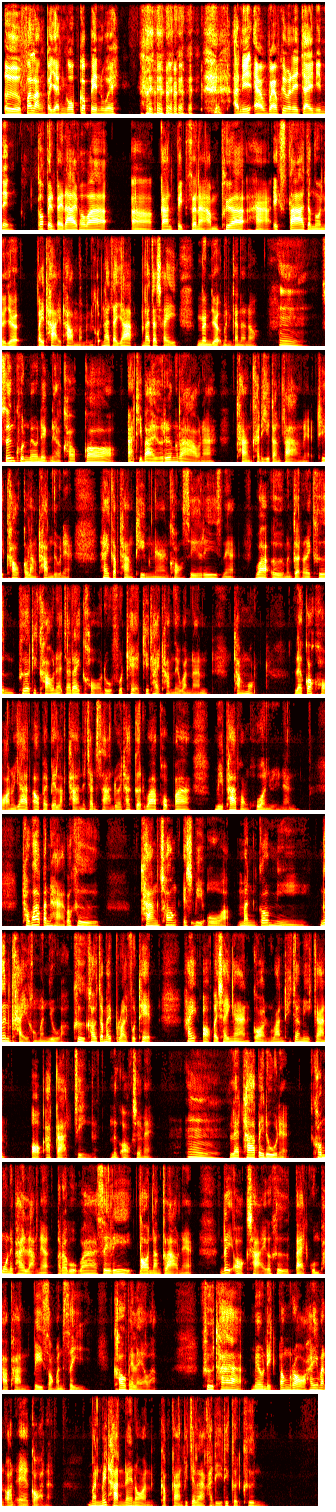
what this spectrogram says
เออ ฝรั่งประหยัดงบก็เป็นเว้ย อันนี้แอบแวบขึ้นมาในใจนิดนึง ก็เป็นไปได้เพราะว่าอ่าการปิดสนามเพื่อหา extra จำนวนเยอะๆ ไปถ่ายทำอะมันก็น่าจะยากน่าจะใช้เงินเยอะเหมือนกันนะเนาะอืมซึ่งคุณเมลนิกเนี่ยเขาก็อธิบายเรื่องราวนะ ทางคดีต่างๆเนี่ยที่เขากำลังทำอยู่เนี่ยให้กับทางทีมงานของซีรีส์เนี่ยว่าเออมันเกิดอะไรขึ้น เพื่อที่เขาเนี่ยจะได้ขอดู footage ที่ถ่ายทำในวันนั้นทั้งหมด แล้วก็ขออนุญาตเอาไปเป็นหลักฐานในชั้นศาลด้วย ถ้าเกิดว่าพบว่ามีภาพของควรอยู่ในนั้นทว่าปัญหาก็คือทางช่อง HBO อะมันก็มีเงื่อนไขของมันอยู่อะคือเขาจะไม่ปล่อยฟุตเทจให้ออกไปใช้งานก่อนวันที่จะมีการออกอากาศจริงนึกออกใช่ไหม และถ้าไปดูเนี่ย ข้อมูลในภายหลังเนี่ย ระบุว่าซีรีส์ตอนดังกล่าวเนี่ย ได้ออกฉายก็คือ 8 กุมภาพันธ์ ปี 2004 เข้าไปแล้วอะคือถ้าเมลนิกต้องรอให้มัน on air ก่อนอะมันไม่ทันแน่นอนกับการพิจารณาคดีที่เกิดขึ้น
